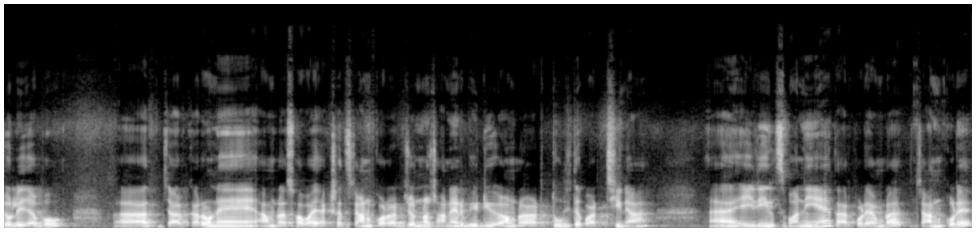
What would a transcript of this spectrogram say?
চলে যাব। যার কারণে আমরা সবাই একসাথে চান করার জন্য চানের ভিডিও আমরা আর তুলতে পারছি না। হ্যাঁ এই রিলস বানিয়ে তারপরে আমরা চান করে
